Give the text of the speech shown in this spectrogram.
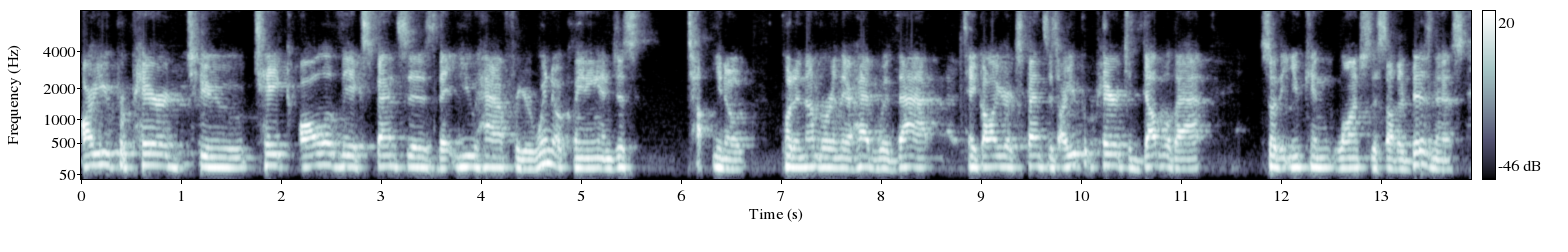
are you prepared to take all of the expenses that you have for your window cleaning and just t- you know put a number in their head with that take all your expenses are you prepared to double that so that you can launch this other business.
